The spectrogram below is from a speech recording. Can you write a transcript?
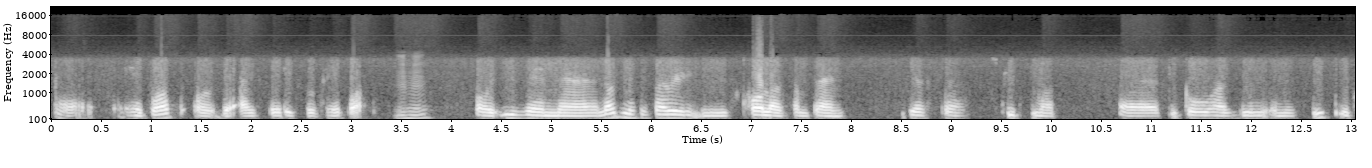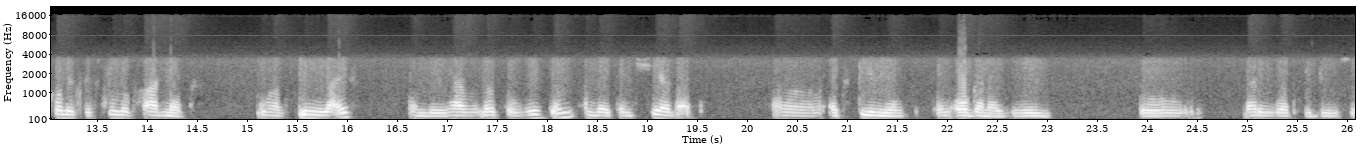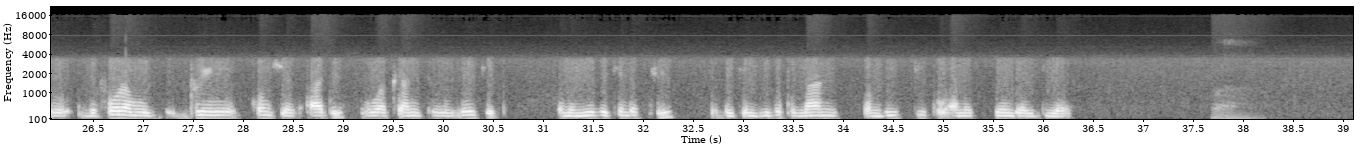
uh, hip hop or the aesthetics of hip hop, Mm-hmm. or even uh, not necessarily scholars sometimes, just uh, street smart uh, people who have been in the street. We call it the school of hard knocks, who have seen life and they have lots of wisdom and they can share that uh, experience in organized ways. So that is what we do. So the forum will bring conscious artists who are trying to make it in the music industry. So they can be able to learn from these people and exchange ideas. Wow.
